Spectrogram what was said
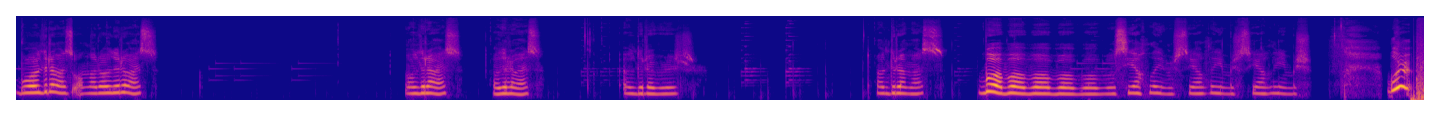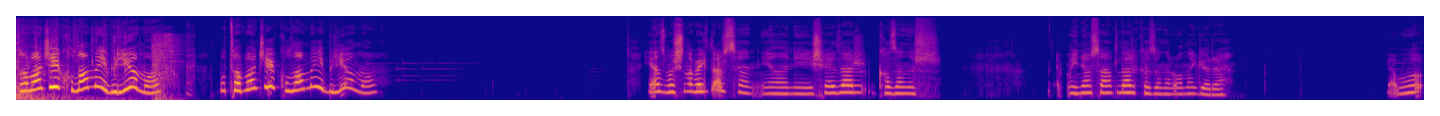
Bu öldüremez. Onları öldüremez. Öldüremez. Öldüremez. Öldürebilir. Öldüremez. Bu bu bu bu bu bu siyahlıymış siyahlıymış siyahlıymış. Bu tabancayı kullanmayı biliyor mu? Bu tabancayı kullanmayı biliyor mu? Yaz başına beklersen yani şeyler kazanır. Innocentler kazanır ona göre. Ya bu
